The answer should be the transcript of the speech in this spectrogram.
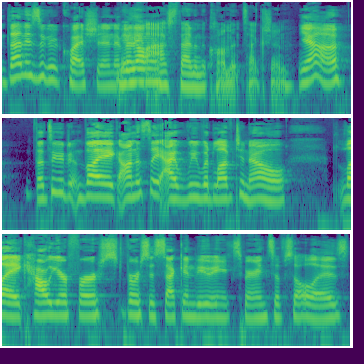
that is a good question. Maybe I'll ask that in the comment section. Yeah, that's a good. Like honestly, I we would love to know, like how your first versus second viewing experience of Soul is.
